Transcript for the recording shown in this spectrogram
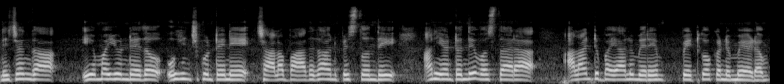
నిజంగా ఏమై ఉండేదో ఊహించుకుంటేనే చాలా బాధగా అనిపిస్తుంది అని అంటుంది వస్తారా అలాంటి భయాలు మీరేం పెట్టుకోకండి మేడం.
